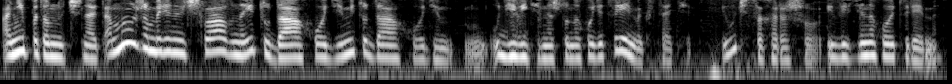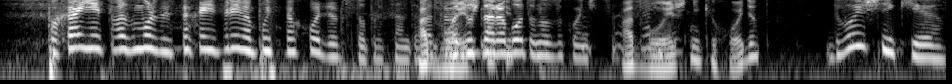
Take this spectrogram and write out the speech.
они потом начинают, а мы уже, Марина Вячеславовна, и туда ходим, и туда ходим. Удивительно, что находит время, кстати. И учится хорошо, и везде находит время. Пока есть возможность находить время, пусть находят. Сто процентов. А Пойдут двоечники? на работу, но закончится. А двоечники ходят? Двоечники,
